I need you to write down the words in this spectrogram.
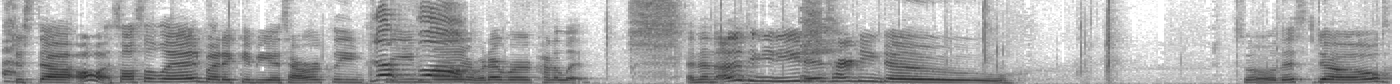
Oh, just uh oh a salsa lid, but it could be a sour cream cream lid or whatever kind of lid. And then the other thing you need is hardening dough. So this dough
